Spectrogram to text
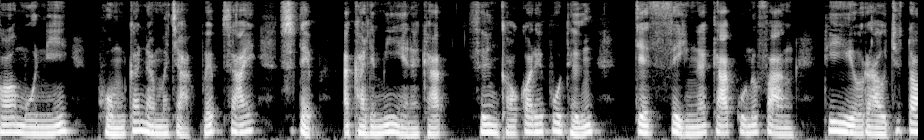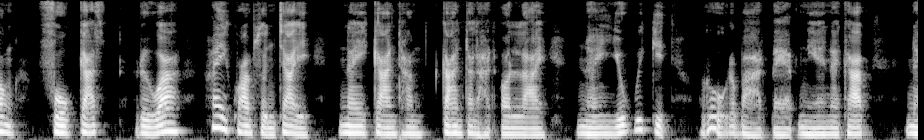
ข้อมูลนี้ผมก็นำมาจากเว็บไซต์ Step Academy นะครับ ซึ่งเขาก็ได้พูดถึง 7 สิ่งนะครับคุณผู้ฟังที่เราจะต้องโฟกัสหรือว่าให้ความสนใจในการทำการตลาดออนไลน์ ในยุควิกฤตโรคระบาดแบบนี้นะครับ ใน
